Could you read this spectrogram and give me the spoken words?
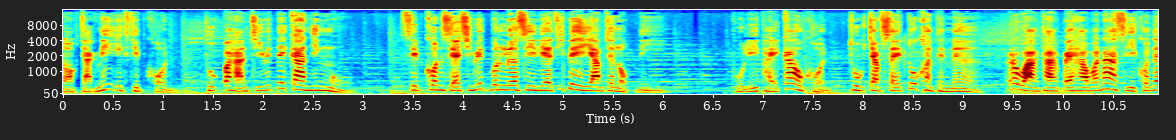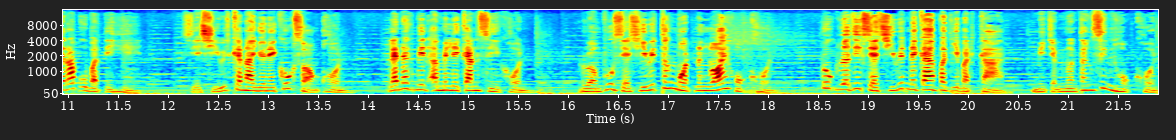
นอกจากนี้อีก 10 คนถูกประหารชีวิตในการยิงหมู่ 10 คนเสียชีวิตบนเรือซีเรียที่พยายามจะหลบหนี ผู้ลี้ภัย 9 คน ถูกจับใส่ตู้คอนเทนเนอร์ ระหว่างทางไปฮาวาน่า 4 คนได้รับอุบัติเหตุ เสียชีวิตขณะอยู่ในคุก 2 คน และนักบินอเมริกัน 4 คน รวมผู้เสียชีวิตทั้งหมด 106 คนลูกเรือที่เสียชีวิตในการปฏิบัติการมีจำนวนทั้งสิ้น 6 คน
